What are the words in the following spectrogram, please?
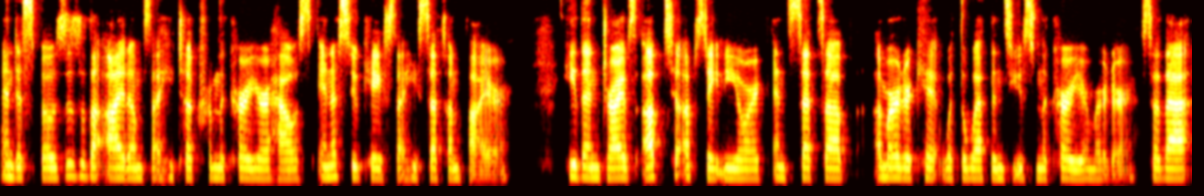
and disposes of the items that he took from the Currier house in a suitcase that he sets on fire. He then drives up to upstate New York and sets up a murder kit with the weapons used in the Currier murder. So that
